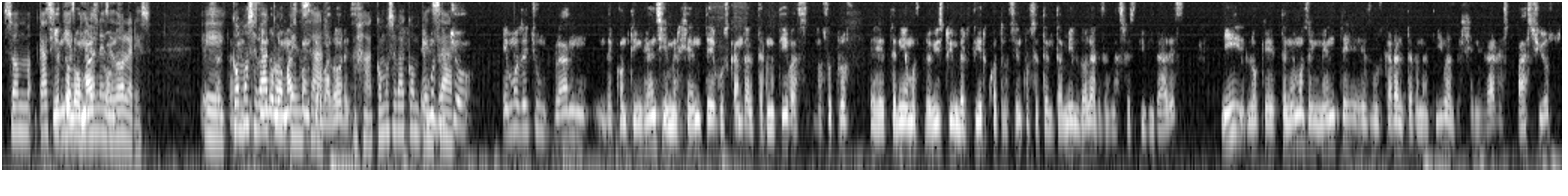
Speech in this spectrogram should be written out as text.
son casi 10 millones de dólares. Eh, ¿Cómo se va a compensar? Ajá, ¿Cómo se va a compensar? Hemos hecho, un plan de contingencia emergente buscando alternativas. Nosotros eh, teníamos previsto invertir 470 mil dólares en las festividades y lo que tenemos en mente es buscar alternativas de generar espacios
